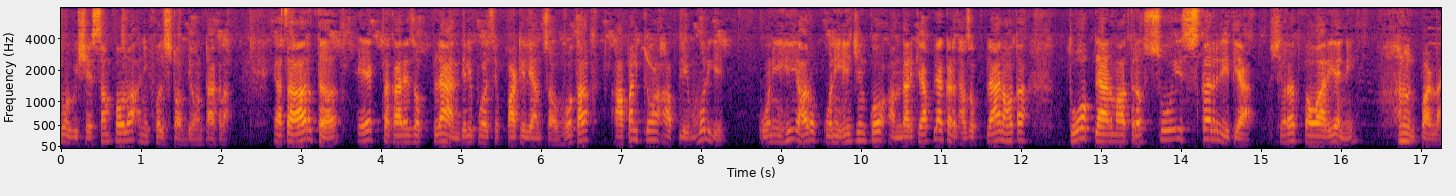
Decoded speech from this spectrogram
तो विषय संपवला आणि फुल स्टॉप देऊन टाकला. याचा अर्थ एक प्रकारे जो प्लॅन दिलीप वळसे पाटील यांचा होता आपण किंवा आपली मुलगी कोणीही हारो कोणीही जिंको आमदारकी आपल्याकडे हा जो प्लॅन होता तो प्लॅन मात्र सोयीस्कररित्या शरद पवार यांनी हणून पाडला.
